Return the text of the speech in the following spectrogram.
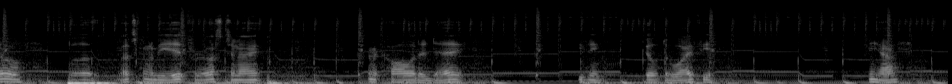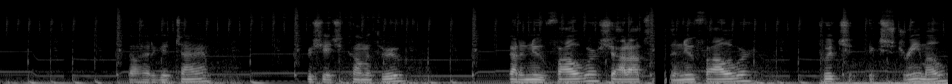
Oh, so, but that's gonna be it for us tonight. We're gonna call it a day. Evening. Go with the wifey. Anyhow. Y'all had a good time. Appreciate you coming through. Got a new follower. Shout out to the new follower. Twitch Extremo.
